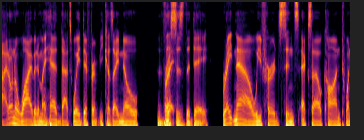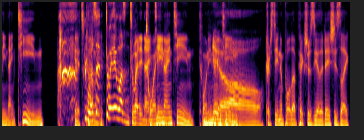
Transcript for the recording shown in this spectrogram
I don't know why, but in my head that's way different because I know this Right. is the day. Right now, we've heard since ExileCon 2019, it's coming. was it? It wasn't 2019. 2019, 2019. No. Christina pulled up pictures the other day. She's like,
